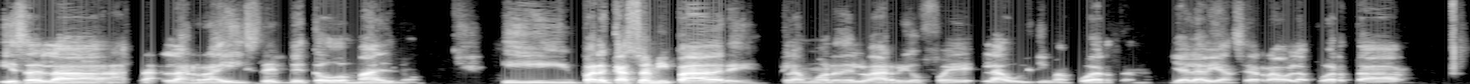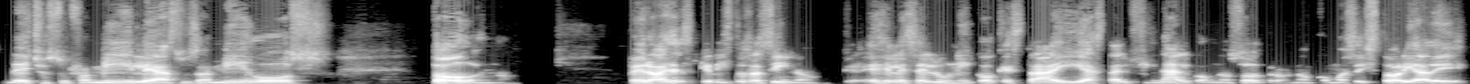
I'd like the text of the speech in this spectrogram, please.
Y esa es la, la, la raíz de, de, todo mal, ¿no? Y para el caso de mi padre, Clamor del Barrio fue la última puerta. Ya le habían cerrado la puerta, de hecho, a su familia, a sus amigos, todos, ¿no? Pero a veces Cristo es así, ¿no? Él es el único que está ahí hasta el final con nosotros, ¿no? Como esa historia de,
